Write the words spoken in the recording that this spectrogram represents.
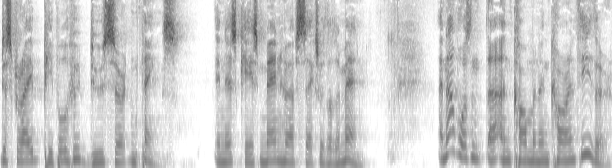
describe people who do certain things. In this case, men who have sex with other men. And that wasn't that uncommon in Corinth either.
